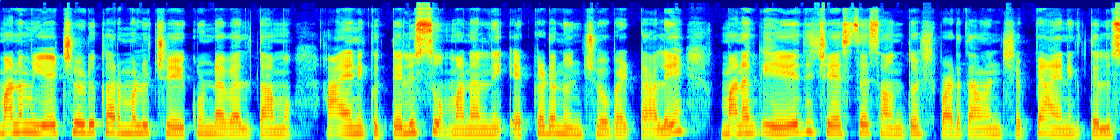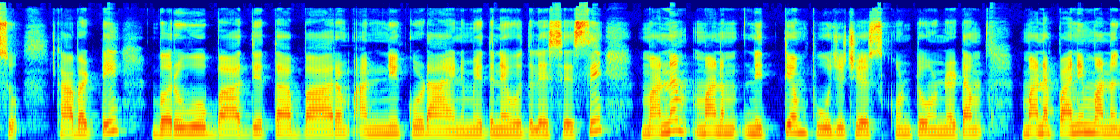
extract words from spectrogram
మనం ఏ చెడు కర్మలు చేయకుండా చేయకుండా వెళ్తాము. ఆయనకు తెలుసు మనల్ని ఎక్కడ నుంచోబెట్టాలి మనకి ఏది చేస్తే సంతోషపడతామని చెప్పి ఆయనకు తెలుసు. కాబట్టి బరువు బాధ్యత భారం అన్నీ కూడా ఆయన మీదనే వదిలేసేసి మనం మనం నిత్యం పూజ చేసుకుంటూ ఉండటం మన పని మనం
